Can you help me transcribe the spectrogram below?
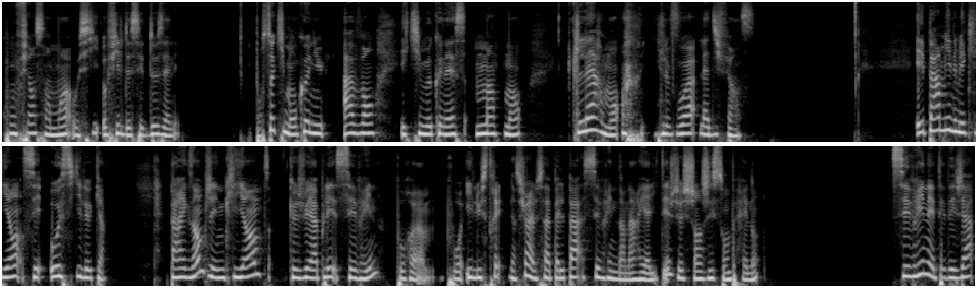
confiance en moi aussi au fil de ces deux années. Pour ceux qui m'ont connu avant et qui me connaissent maintenant, clairement, ils voient la différence. Et parmi mes clients, c'est aussi le cas. Par exemple, j'ai une cliente que je vais appeler Séverine pour, euh, pour illustrer. Bien sûr, elle ne s'appelle pas Séverine dans la réalité, j'ai changé son prénom. Séverine était déjà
